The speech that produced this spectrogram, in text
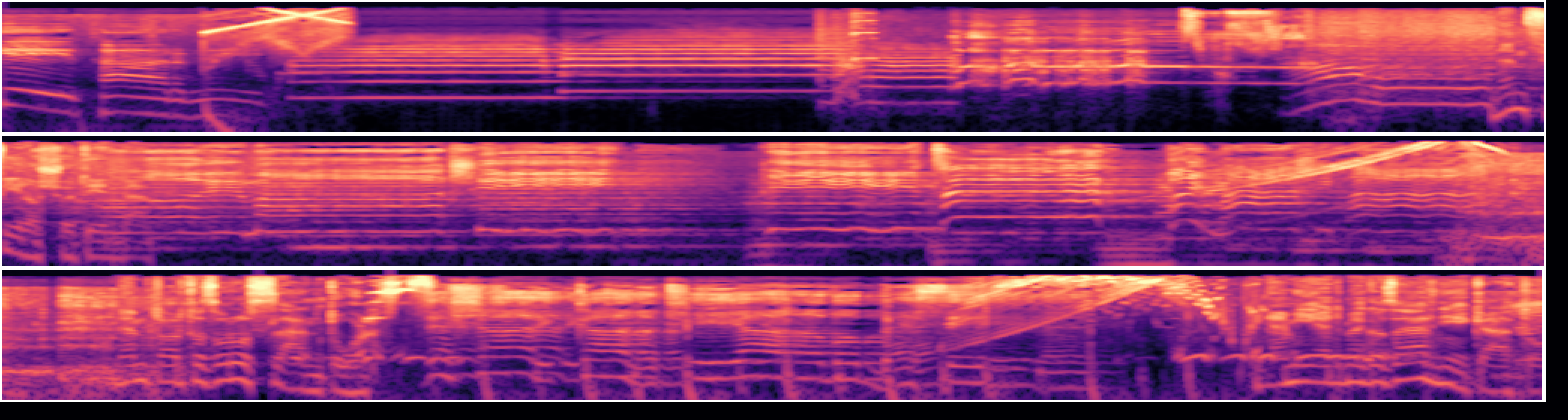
Két, három, négy. Nem fél a sötétben. Nem tart az oroszlántól. De sárikának hiába beszélek. Nem ijed meg az árnyékától.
